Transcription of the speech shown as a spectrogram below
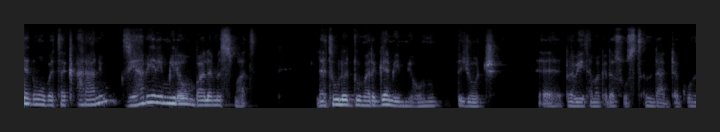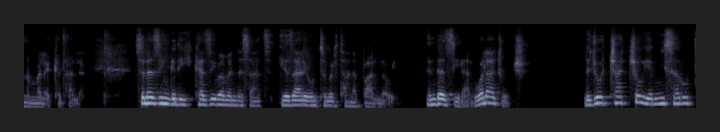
ደግሞ በተቃራኒው እግዚአብሔር የሚለውን ባለመስማት ለትውልዱ መርገም የሚሆኑ ልጆች በቤተ መቅደስ ውስጥ እንዳደጉ እንመለከታለን። ስለዚህ እንግዲህ ከዚህ በመነሳት የዛሬውን ትምህርት አነባለሁ። እንደዚህ ይላል፣ ወላጆች ልጆቻቸው የሚሰሩት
